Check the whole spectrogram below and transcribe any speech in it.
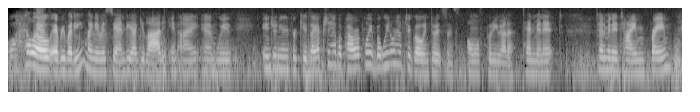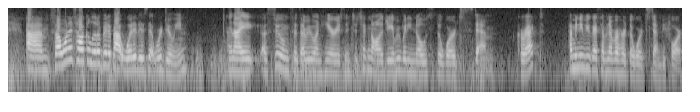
Well, hello, everybody. My name is Sandi Aguilar, and I am with Engineering for Kids. I actually have a PowerPoint, but we don't have to go into it since almost putting on a 10-minute 10-minute time frame. Um, so I want to talk a little bit about what it is that we're doing. And I assume since everyone here is into technology, everybody knows the word STEM, correct? How many of you guys have never heard the word STEM before?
